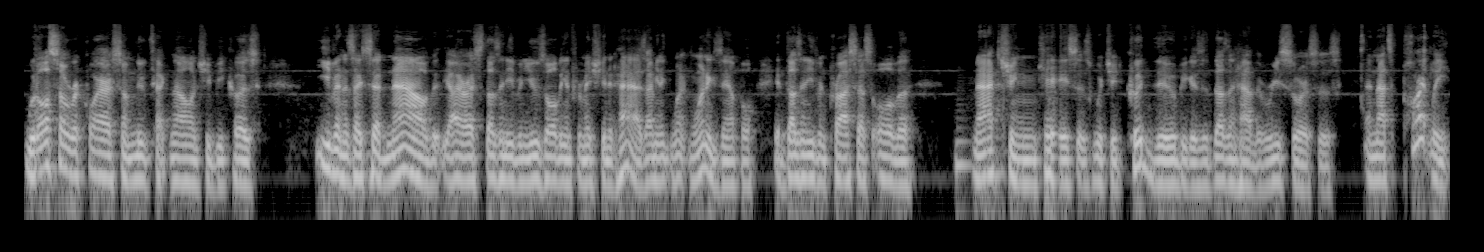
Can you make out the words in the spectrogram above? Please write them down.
would also require some new technology because even as I said now that the IRS doesn't even use all the information it has. I mean, one, one example, it doesn't even process all the matching cases, which it could do because it doesn't have the resources. And that's partly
